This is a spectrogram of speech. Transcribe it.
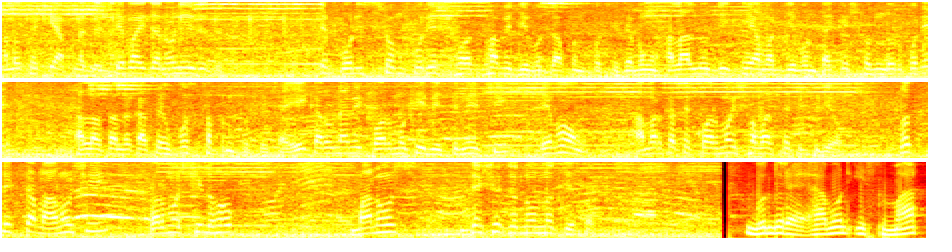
ভালো থাকি, আপনাদের সেবাই যেন নিয়োজিত থাকি। পরিশ্রম করে সৎভাবে জীবনযাপন করতে এবং হালাল রুজি খেয়ে আমার জীবনটাকে সুন্দর করে আল্লাহ তাল্লার কাছে উপস্থাপন করতে চাই। এই কারণে আমি কর্মকেই বেছে নিয়েছি এবং আমার কাছে কর্মই সবার সাথে প্রিয়। প্রত্যেকটা মানুষই কর্মশীল হোক, মানুষ দেশের জন্য উন্নতি হোক। বন্ধুরা, এমন স্মার্ট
